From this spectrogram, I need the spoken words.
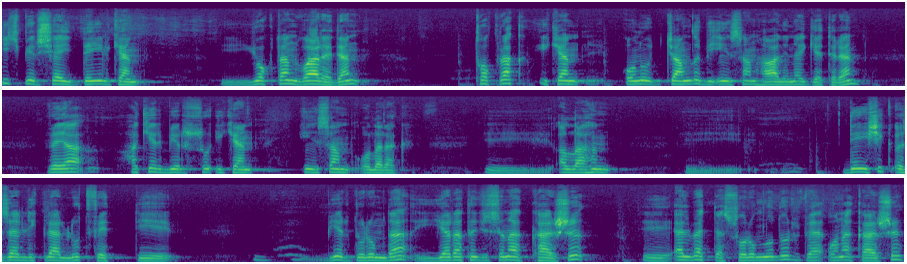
hiçbir şey değilken yoktan var eden, toprak iken onu canlı bir insan haline getiren veya hakir bir su iken insan olarak e, Allah'ın e, değişik özellikler lütfettiği bir durumda yaratıcısına karşı elbette sorumludur ve ona karşı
